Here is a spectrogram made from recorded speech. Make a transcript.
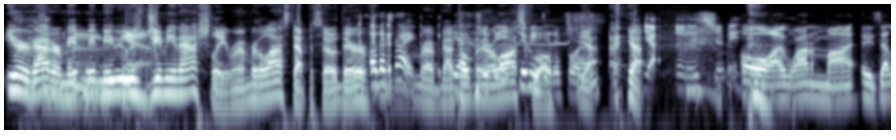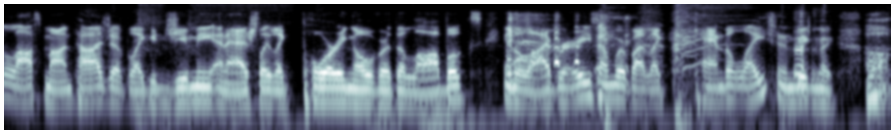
either that or may- may- Mhm, maybe it was yeah. Jimmy and Ashley. Remember the last episode? They're Oh, that's right. about to Yeah, open their Jimmy- law Jimmy school. did it for yeah, him. yeah. Yeah, it was Jimmy. Oh, I want a mon. Is that a lost montage of like Jimmy and Ashley like poring over the law books in the library somewhere by like candlelight and being like, oh,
